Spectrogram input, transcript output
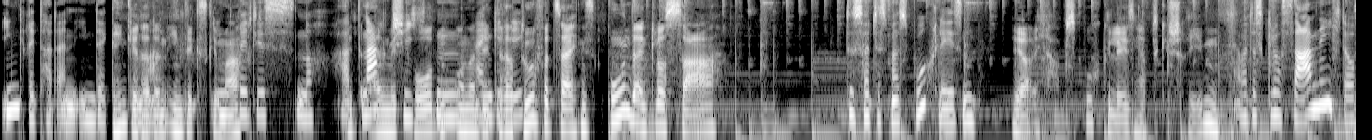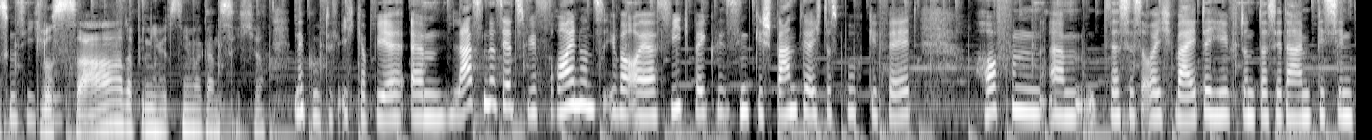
Ingrid hat einen Index Ingrid gemacht. hat einen Index gemacht. Ingrid ist noch, hat mit allen Methoden und ein Literaturverzeichnis und ein Glossar Du solltest mal das Buch lesen. Ja, ich habe das Buch gelesen, ich habe es geschrieben. Aber das Glossar nicht offensichtlich. Das Glossar, da bin ich mir jetzt nicht mehr ganz sicher. Na gut, ich glaube, wir ähm, lassen das jetzt. Wir freuen uns über euer Feedback. Wir sind gespannt, wie euch das Buch gefällt. Hoffen, ähm, dass es euch weiterhilft und dass ihr da ein bisschen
